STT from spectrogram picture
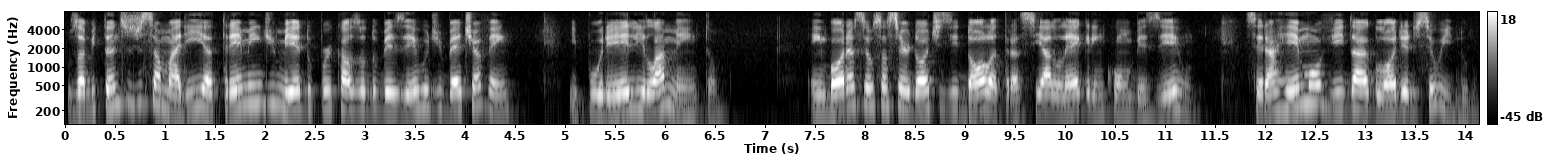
Os habitantes de Samaria tremem de medo por causa do bezerro de Bet-Avém, e por ele lamentam. Embora seus sacerdotes idólatras se alegrem com o bezerro, será removida a glória de seu ídolo.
